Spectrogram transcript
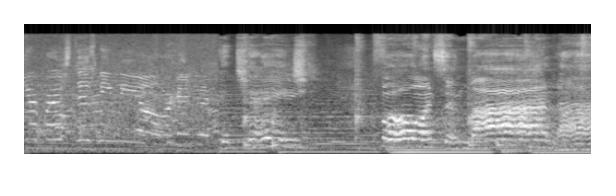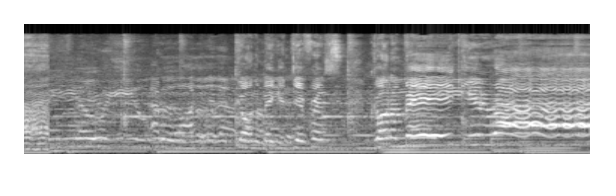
Your first Disney meal. We're gonna do it. Could change for once in my life. Gonna make a difference. Gonna make it right.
